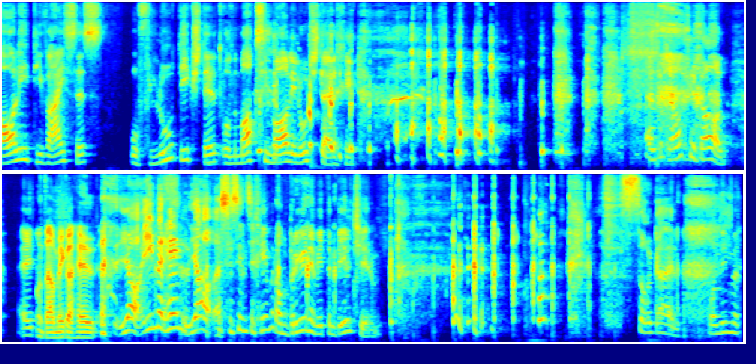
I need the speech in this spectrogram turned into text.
alle Devices auf laut eingestellt und maximale Lautstärke. es ist auch egal. Ey, Und auch mega hell. ja, immer hell, ja. Sie sind sich immer am Brünen mit dem Bildschirm. so geil. Und immer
